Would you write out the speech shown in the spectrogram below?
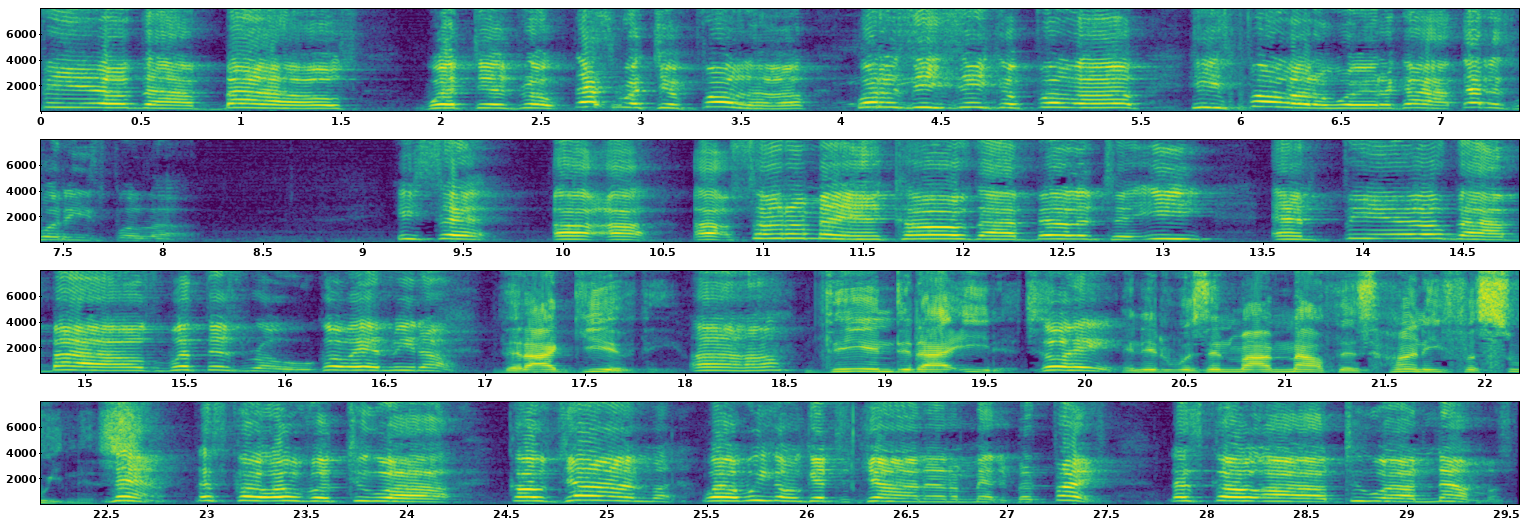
fill thy bowels with this rope. That's what you're full of. What is Ezekiel full of? He's full of the word of God. That is what he's full of. He said, uh, uh, uh, Son of man, cause thy belly to eat and fill thy bowels with this roll. Go ahead and read on. that I give thee. Uh huh. Then did I eat it, Go ahead. and it was in my mouth as honey for sweetness. Now, let's go over to, uh, John, well, we're going to get to John in a minute, but first, let's go uh, to uh, Numbers,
